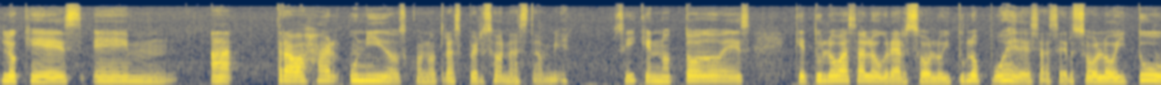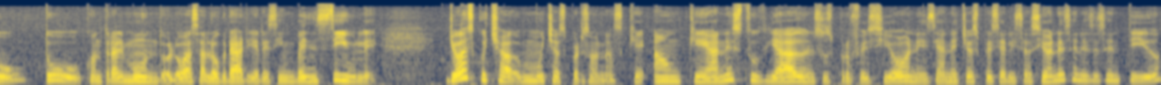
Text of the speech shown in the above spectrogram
lo que es em, a trabajar unidos con otras personas también. ¿sí? Que no todo es que tú lo vas a lograr solo y tú lo puedes hacer solo y tú, tú contra el mundo lo vas a lograr y eres invencible. Yo he escuchado muchas personas que aunque han estudiado en sus profesiones y han hecho especializaciones en ese sentido,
